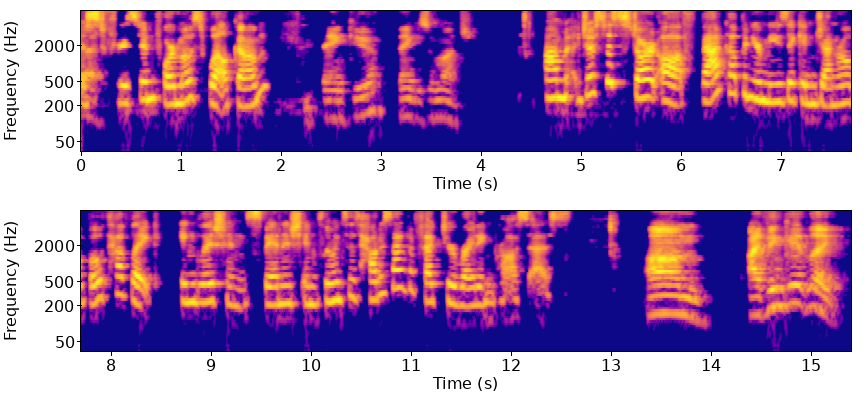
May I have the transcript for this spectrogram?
just first and foremost, welcome. Thank you. Thank you so much. Um, just to start off, back up in your music in general, both have like English and Spanish influences. How does that affect your writing process? Um, I think it like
